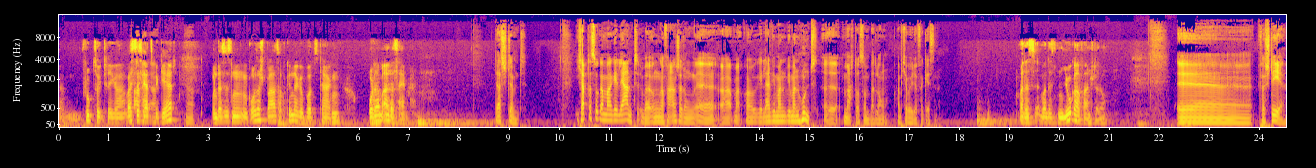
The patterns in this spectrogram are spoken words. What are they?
ähm, Flugzeugträger, was das Herz Fahrräder. begehrt. Ja. Und das ist ein, großer Spaß auf Kindergeburtstagen oder im Altersheim. Das stimmt. Ich habe das sogar mal gelernt bei irgendeiner Veranstaltung, äh, gelernt, wie man, wie man einen Hund äh, macht aus so einem Ballon. Habe ich aber wieder vergessen. War das, war das eine Yoga-Veranstaltung? Äh, verstehe.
